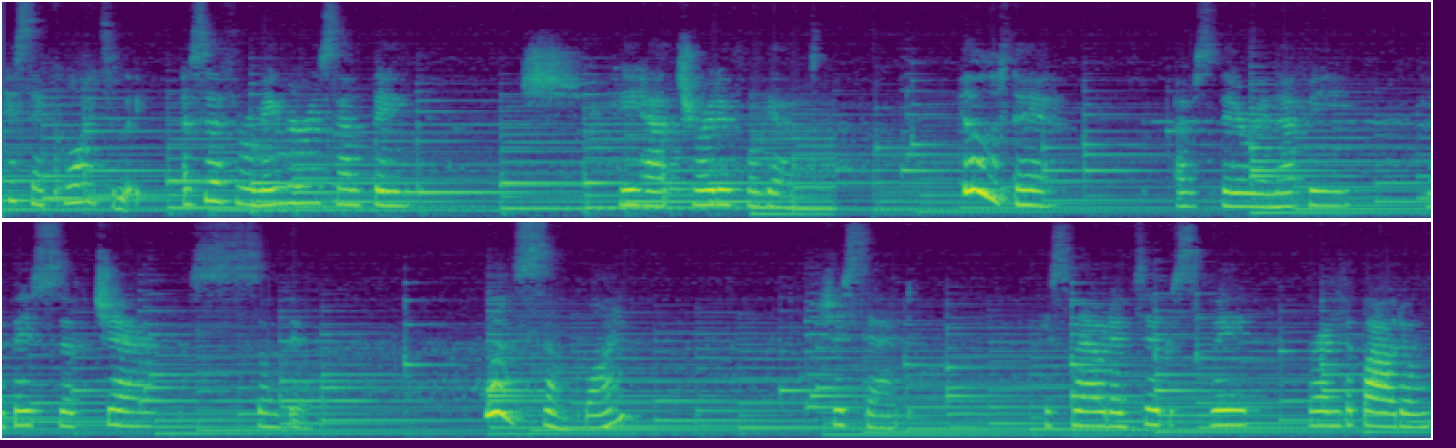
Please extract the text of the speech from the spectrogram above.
He said quietly, as if remembering something he had tried to forget. I was there. I was there in Effie, the base of something. Want some wine? She said. He smiled and took a swig from the bottle.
